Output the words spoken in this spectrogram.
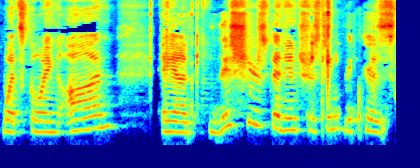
what's going on. And this year's been interesting because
